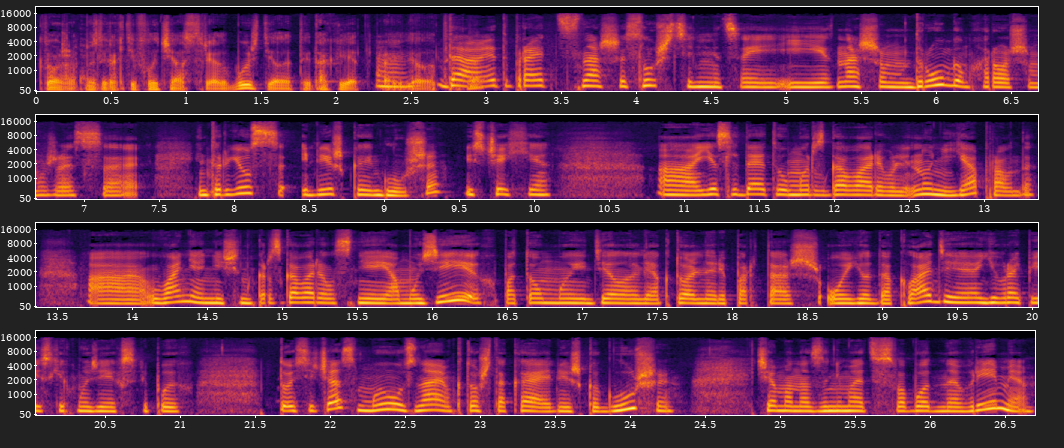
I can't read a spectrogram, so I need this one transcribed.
Тоже, в смысле, как Тифлы час в среду будешь делать, ты так и этот проект делала. ты, Да, это проект с нашей слушательницей и нашим другом хорошим уже с э, интервью с Илишкой Глуши из Чехии. А, Если до этого мы разговаривали, ну не я, правда, а Ваня Онищенко разговаривал с ней о музеях, потом мы делали актуальный репортаж о ее докладе о европейских музеях слепых, то сейчас мы узнаем, кто же такая Илишка Глуши, чем она занимается в свободное время,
